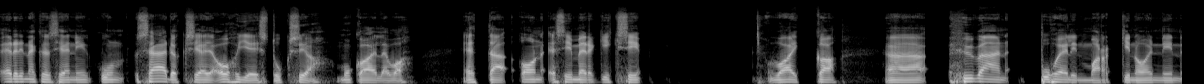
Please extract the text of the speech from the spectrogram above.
erinäköisiä niin kuin säädöksiä ja ohjeistuksia mukaileva, että on esimerkiksi vaikka ö, hyvän puhelinmarkkinoinnin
